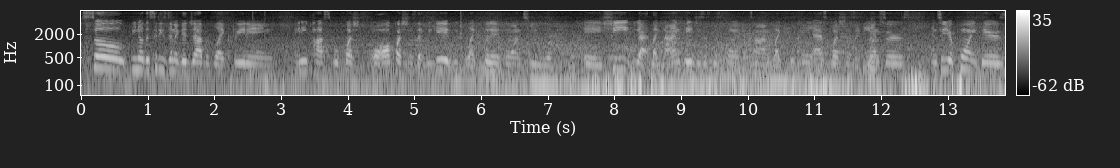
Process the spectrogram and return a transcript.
So, you know, the city's done a good job of like creating any possible question or all questions that we get. We like put it onto a sheet. We got like nine pages at this point in time, like frequently asked questions and answers. And to your point, there's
